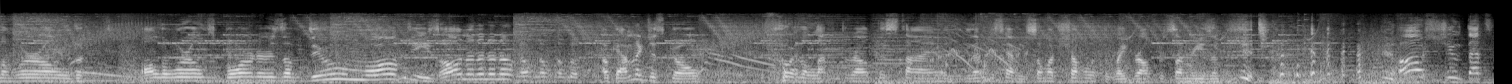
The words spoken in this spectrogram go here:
the world, all the world's borders of doom. Oh, jeez. Oh, no, no, no, no, no, no, no, no. Okay, I'm gonna just go for the left route this time, I'm just having so much trouble with the right route for some reason. oh, shoot, that's...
